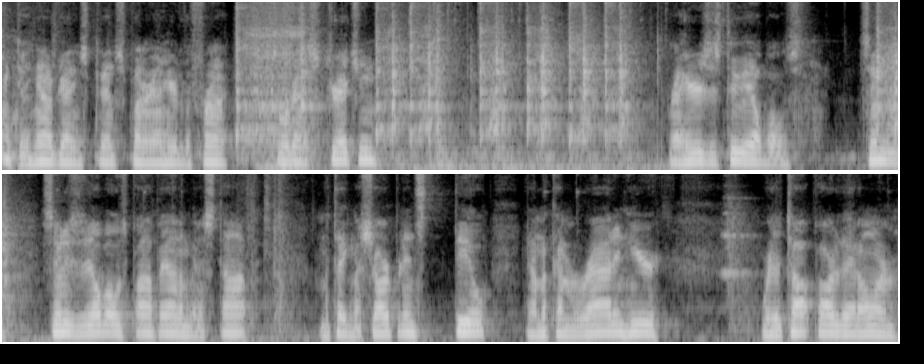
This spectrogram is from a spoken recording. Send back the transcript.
Okay, now I've got him spun, spun around here to the front. So we're gonna stretch him. Right here's his two elbows. As soon as, as soon as his elbows pop out, I'm gonna stop. I'm gonna take my sharpening steel and I'm gonna come right in here where the top part of that arm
